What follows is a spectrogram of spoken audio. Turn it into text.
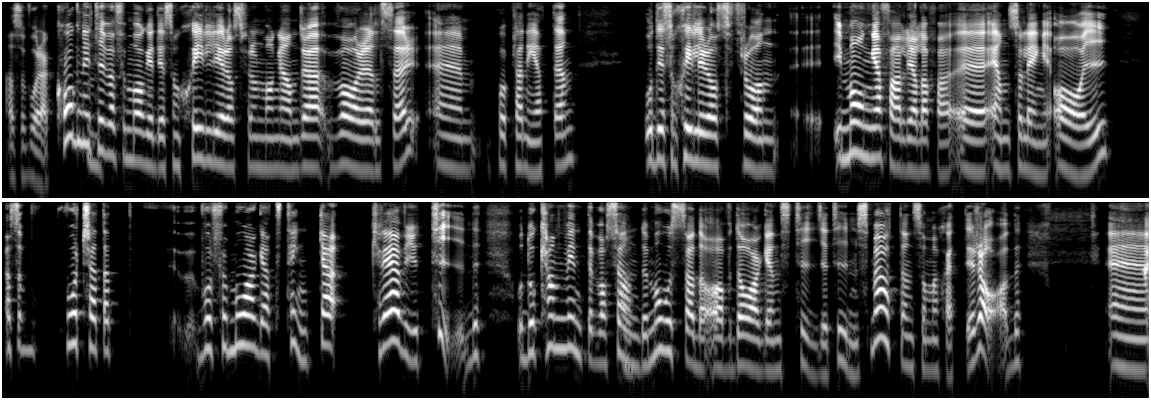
Alltså våra kognitiva mm. förmågor, det som skiljer oss från många andra varelser eh, på planeten. Och det som skiljer oss från, eh, i många fall i alla fall, eh, än så länge, AI. Alltså vårt sätt att, vår förmåga att tänka kräver ju tid. Och då kan vi inte vara söndermosade av dagens tio Teamsmöten som har skett i rad. Eh,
